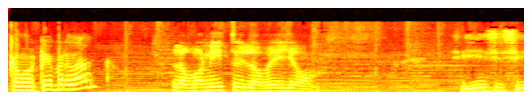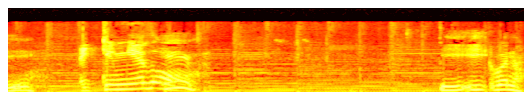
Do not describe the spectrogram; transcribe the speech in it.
¿Cómo qué, perdón? Lo bonito y lo bello. Sí, sí, sí. ¡Ay, qué miedo! Y, bueno,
